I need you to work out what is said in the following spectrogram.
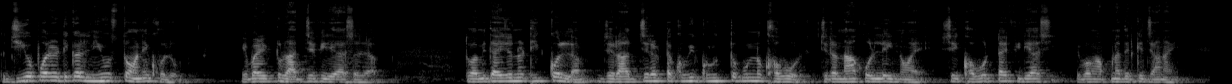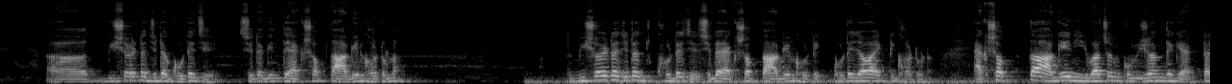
তো জিও পলিটিক্যাল নিউজ তো অনেক হলো। এবার একটু রাজ্যে ফিরে আসা যাক। তো আমি তাই জন্য ঠিক করলাম যে রাজ্যের একটা খুবই গুরুত্বপূর্ণ খবর, যেটা না করলেই নয়, সেই খবরটায় ফিরে আসি এবং আপনাদেরকে জানাই। বিষয়টা যেটা ঘটেছে, সেটা কিন্তু এক সপ্তাহ আগের ঘটনা। তো বিষয়টা যেটা ঘটেছে, সেটা এক সপ্তাহ আগের ঘটে ঘটে যাওয়া একটি ঘটনা। এক সপ্তাহ আগে নির্বাচন কমিশন থেকে একটা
